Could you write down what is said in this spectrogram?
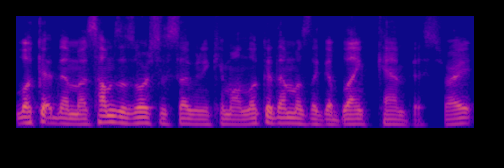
look at them as Hamza Tzortzis said when he came on look at them as like a blank canvas right?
